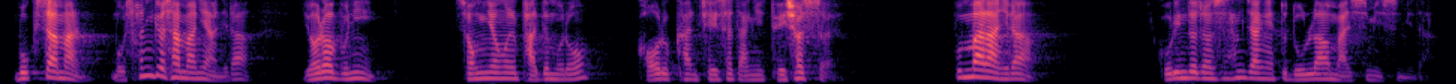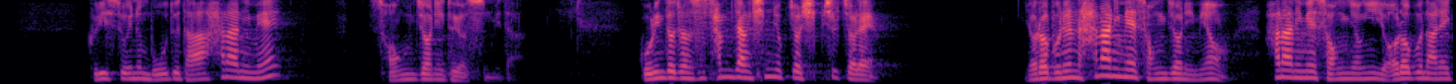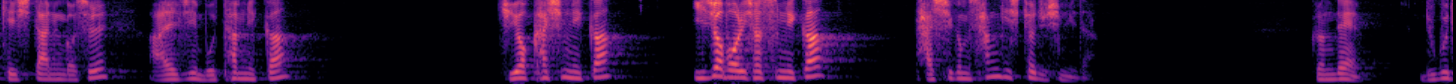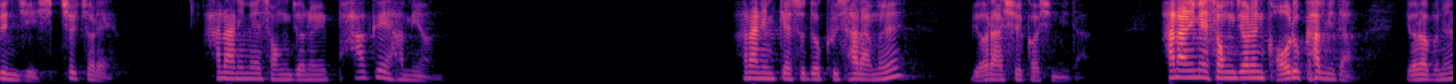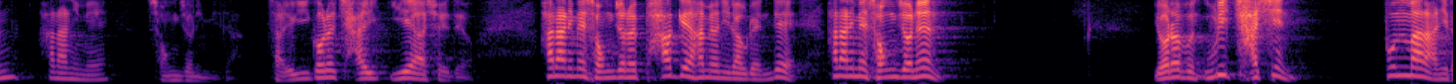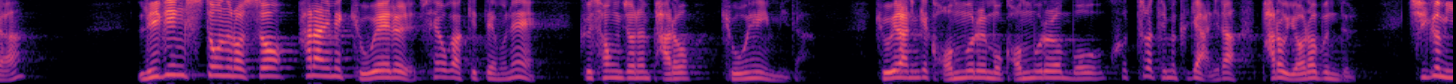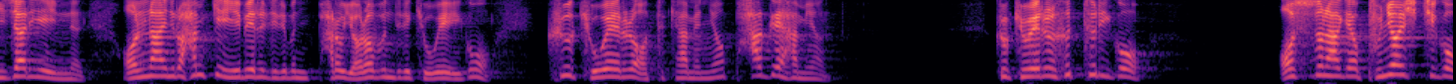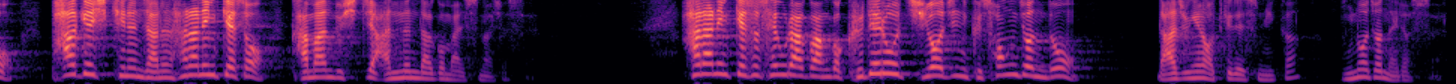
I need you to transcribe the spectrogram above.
목사만 뭐 선교사만이 아니라 여러분이 성령을 받음으로 거룩한 제사장이 되셨어요. 뿐만 아니라 고린도전서 3장에 또 놀라운 말씀이 있습니다. 그리스도인은 모두 다 하나님의 성전이 되었습니다. 고린도전서 3장 16절 17절에 여러분은 하나님의 성전이며 하나님의 성령이 여러분 안에 계시다는 것을 알지 못합니까? 기억하십니까? 잊어버리셨습니까? 다시금 상기시켜 주십니다. 그런데 누구든지 17절에 하나님의 성전을 파괴하면 하나님께서도 그 사람을 멸하실 것입니다. 하나님의 성전은 거룩합니다. 여러분은 하나님의 성전입니다. 자, 이거를 잘 이해하셔야 돼요. 하나님의 성전을 파괴하면이라고 그랬는데 하나님의 성전은 여러분 우리 자신뿐만 아니라 리빙스톤으로서 하나님의 교회를 세워갔기 때문에 그 성전은 바로 교회입니다. 교회라는 게 건물을 뭐 건물을 뭐 흐트러뜨리면 그게 아니라 바로 여러분들 지금 이 자리에 있는 온라인으로 함께 예배를 드리면 바로 여러분들이 교회이고 그 교회를 어떻게 하면요 파괴하면 그 교회를 흐트리고 어수선하게 분열시키고 파괴시키는 자는 하나님께서 가만두시지 않는다고 말씀하셨어요. 하나님께서 세우라고 한 거 그대로 지어진 그 성전도 나중에는 어떻게 됐습니까? 무너져 내렸어요.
